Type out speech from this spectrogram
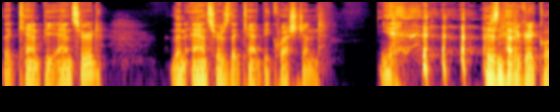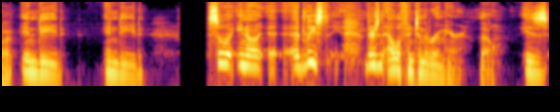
that can't be answered than answers that can't be questioned. Yeah. Isn't that a great quote? Indeed. Indeed. So, you know, at least there's an elephant in the room here, though, is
